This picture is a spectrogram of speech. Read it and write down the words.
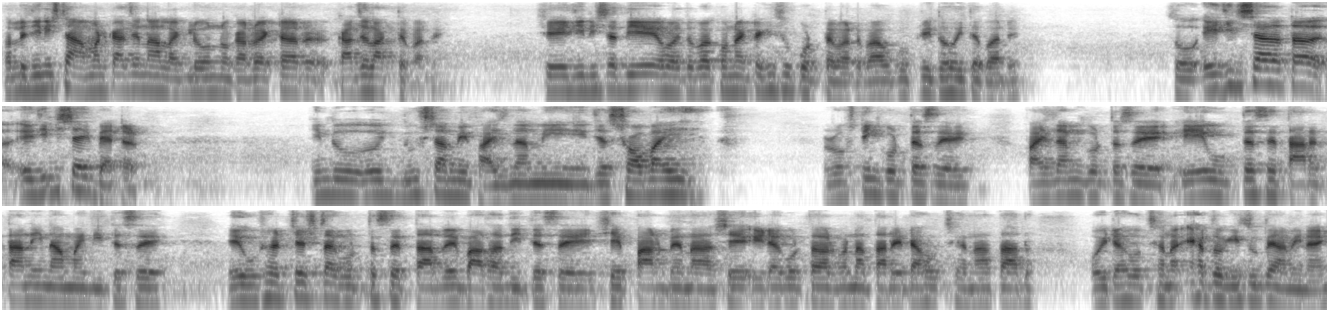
তাহলে জিনিসটা আমার কাজে না লাগলে অন্য কারও একটা কাজে লাগতে পারে। সেই জিনিসটা দিয়ে হয়তো বা কোনো একটা কিছু করতে পারে, বা উপকৃত হইতে পারে। তো এই জিনিসটা এই জিনিসটাই বেটার কিন্তু ওই দুষ্টামি, ফাইজলামি, যে সবাই রোস্টিং করতেছে, ফাইজলামি করতেছে, এ উঠতেছে, তার টানি নামাই দিতেছে, এ উঠার চেষ্টা করতেছে, তারে বাধা দিতেছে, সে পারবে না, সে এটা করতে পারবে না, তার এটা হচ্ছে না, তার ওইটা হচ্ছে না, এত কিছুতে আমি নাই।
